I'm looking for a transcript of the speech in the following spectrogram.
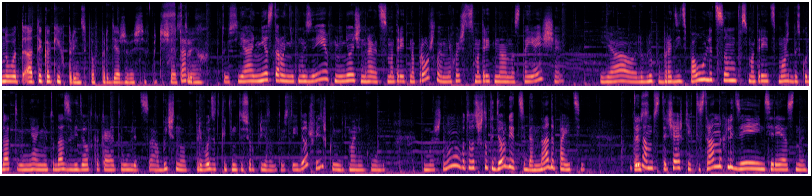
Ну вот, а ты каких принципов придерживаешься в путешествии? Вторых, то есть я не сторонник музеев, мне не очень нравится смотреть на прошлое, мне хочется смотреть на настоящее. Я люблю побродить по улицам, посмотреть, может быть, куда-то меня не туда заведет какая-то улица. Обычно приводит к каким-то сюрпризам. То есть ты идешь, видишь какую-нибудь маленькую улицу, думаешь, ну вот, вот что-то дергает тебя, надо пойти. И То ты есть- там встречаешь каких-то странных людей интересных,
